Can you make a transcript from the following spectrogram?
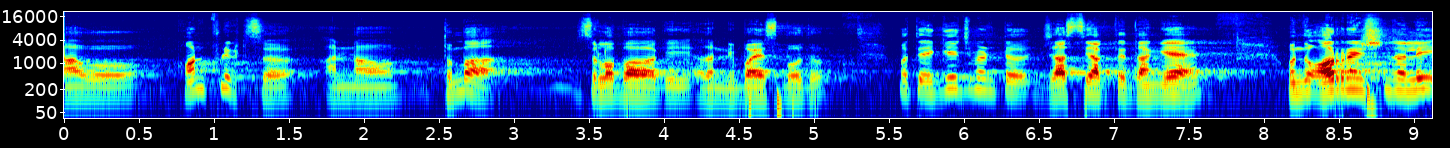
ನಾವು ಕಾನ್ಫ್ಲಿಕ್ಟ್ಸ್ ಅನ್ನೋ ತುಂಬ ಸುಲಭವಾಗಿ ಅದನ್ನು ನಿಭಾಯಿಸ್ಬೋದು. ಮತ್ತು ಎಂಗೇಜ್ಮೆಂಟ್ ಜಾಸ್ತಿ ಆಗ್ತಿದ್ದಂಗೆ, ಒಂದು ಆರ್ಗನೈಸೇಷನಲ್ಲಿ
